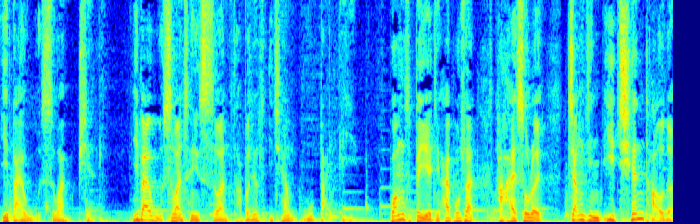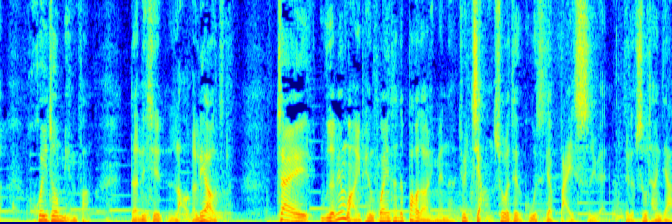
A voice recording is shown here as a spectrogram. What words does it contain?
一百五十万片。一百五十万乘以十万，差不多就是一千五百亿。光是贝叶金还不算，他还收了将近一千套的徽州民房的那些老的料子。在人民网一篇关于他的报道里面呢，就讲述了这个故事，叫白石元这个收藏家。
